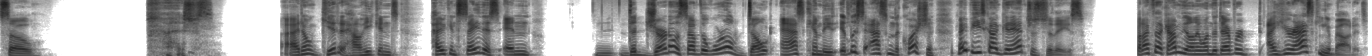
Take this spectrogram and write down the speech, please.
So it's just, I don't get it how he can how he can say this and the journalists of the world don't ask him these. At least ask him the question. Maybe he's got good answers to these, but I feel like I'm the only one that ever I hear asking about it.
